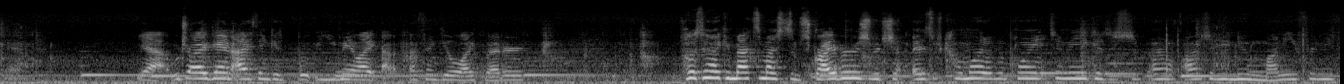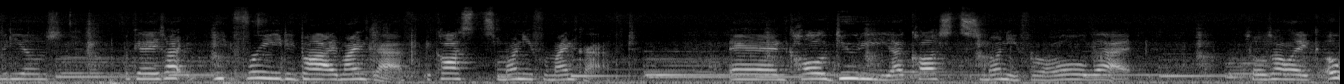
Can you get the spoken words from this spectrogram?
And yeah, which I again I think is you may like. I think you'll like better. Plus, I can maximize subscribers, which is somewhat of a point to me because I don't new money for these videos. Okay, it's not free to buy Minecraft. It costs money for Minecraft. And Call of Duty, that costs money for all that. So it's not like, oh,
